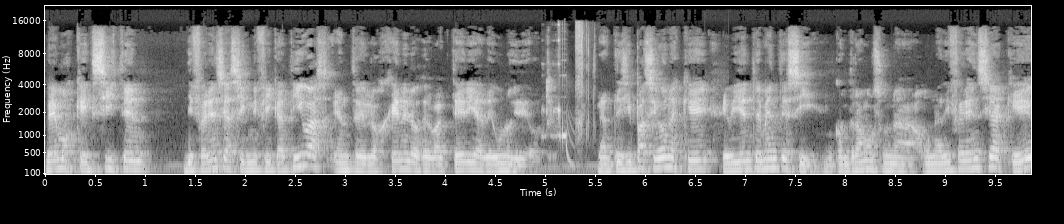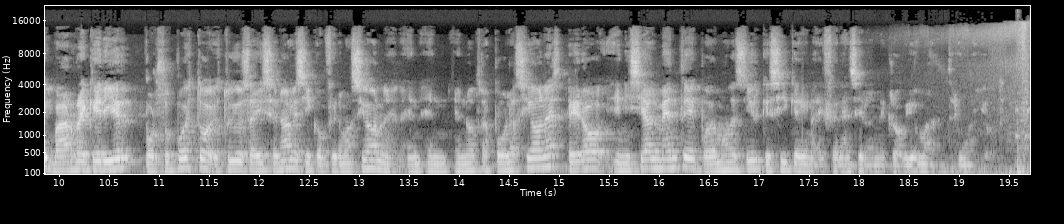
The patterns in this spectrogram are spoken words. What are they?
vemos que existen diferencias significativas entre los géneros de bacteria de uno y de otro. La anticipación es que evidentemente sí, encontramos una, una diferencia que va a requerir, por supuesto, estudios adicionales y confirmación en, en, otras poblaciones, pero inicialmente podemos decir que sí que hay una diferencia en el microbioma entre uno y otro.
